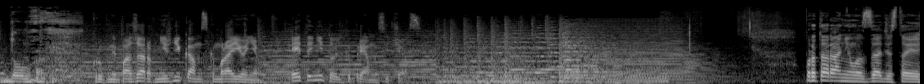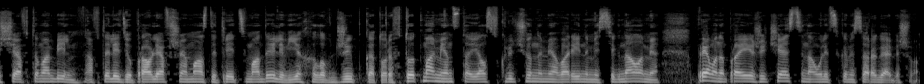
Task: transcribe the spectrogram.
дома. Крупный пожар в Нижнекамском районе. Это не только прямо сейчас. Протаранила сзади стоящий автомобиль. Автоледи, управлявшая Маздой третьей модели, въехала в джип, который в тот момент стоял с включенными аварийными сигналами прямо на проезжей части на улице комиссара Габишева.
